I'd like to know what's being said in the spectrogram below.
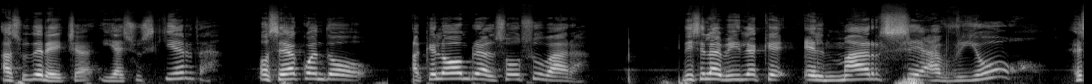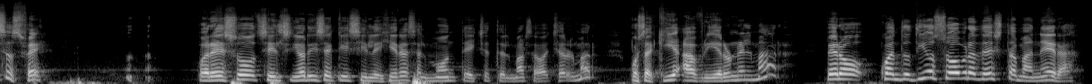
a su derecha y a su izquierda. O sea, cuando aquel hombre alzó su vara, dice la Biblia que el mar se abrió. Eso es fe. Por eso, si el Señor dice que si le dijeras al monte, échate al mar, se va a echar el mar. Pues aquí abrieron el mar. Pero cuando Dios obra de esta manera,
